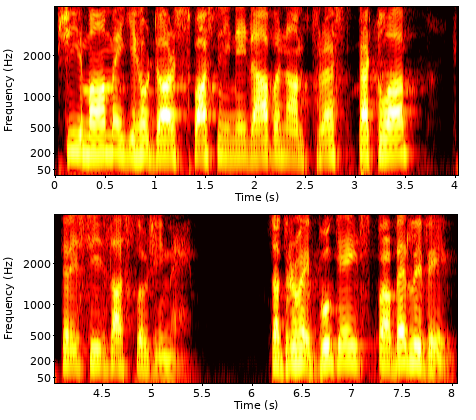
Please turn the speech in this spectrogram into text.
přijímáme jeho dar spasení, nedává nám trest pekla, který si zasloužíme. Za druhé, Bůh je spravedlivý.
